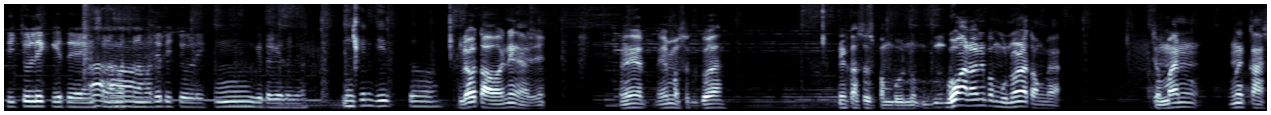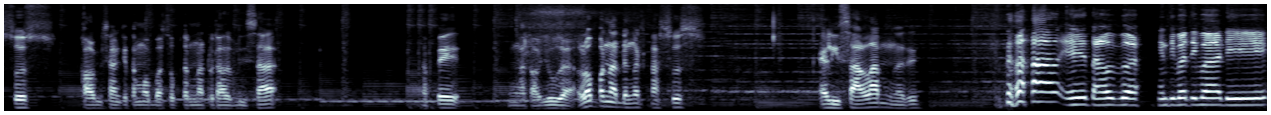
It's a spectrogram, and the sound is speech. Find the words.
diculik gitu ya. Yang Ah, selamat-selamat itu diculik. Hmm, gitu gitu. gitu. mungkin gitu Lo tau ini gak sih? Ini, ini maksud gue Ini kasus pembunuh Gue gak tau ini pembunuhan atau enggak Cuman ini kasus Kalau misalnya kita mau bahas supernatural bisa Tapi nggak tahu juga Lo pernah dengar kasus Eli Salam gak sih? eh tahu gua yang tiba-tiba di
